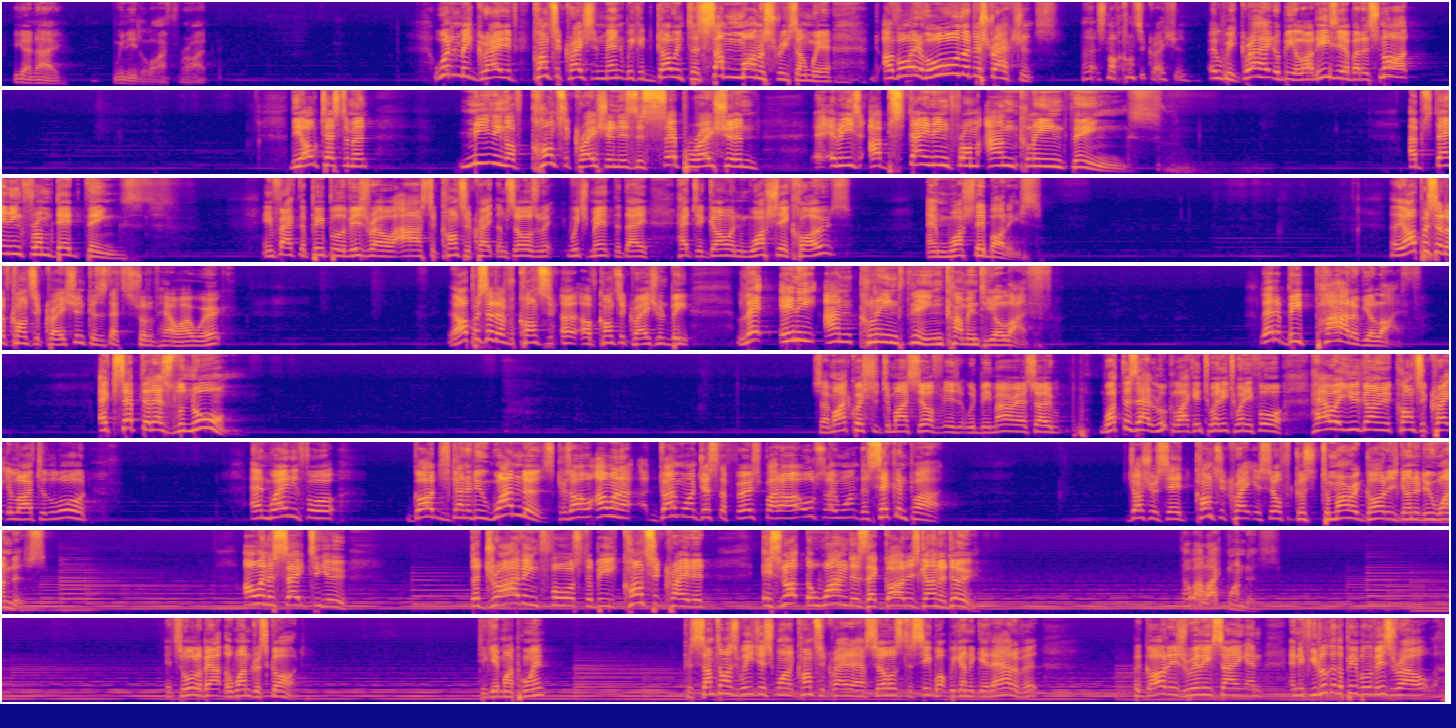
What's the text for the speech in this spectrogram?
You go, no, we need a life, right? Wouldn't it be great if consecration meant we could go into some monastery somewhere, avoid of all the distractions? That's not consecration. It would be great, it would be a lot easier, but it's not. The Old Testament meaning of consecration is this separation. It means abstaining from unclean things, abstaining from dead things. In fact, the people of Israel were asked to consecrate themselves, which meant that they had to go and wash their clothes and wash their bodies. The opposite of consecration, because that's sort of how I work, the opposite of, uh, of consecration would be let any unclean thing come into your life. Let it be part of your life. Accept it as the norm. So my question to myself is, would be, Mario, so what does that look like in 2024? How are you going to consecrate your life to the Lord? And waiting for God's going to do wonders because I, I wanna, don't want just the first part, I also want the second part. Joshua said, consecrate yourself because tomorrow God is going to do wonders. I want to say to you, the driving force to be consecrated is not the wonders that God is going to do. Though I like wonders. It's all about the wondrous God. Do you get my point? Because sometimes we just want to consecrate ourselves to see what we're going to get out of it. But God is really saying, and, and if you look at the people of Israel,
